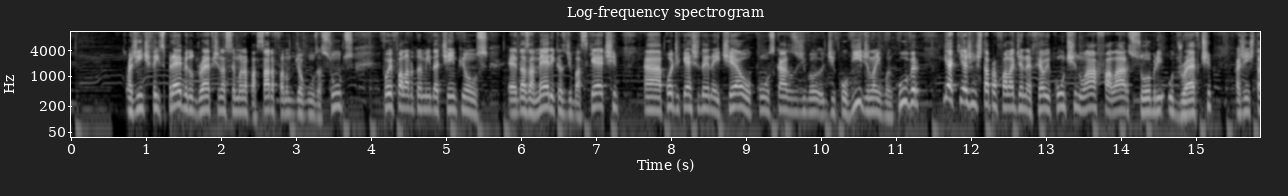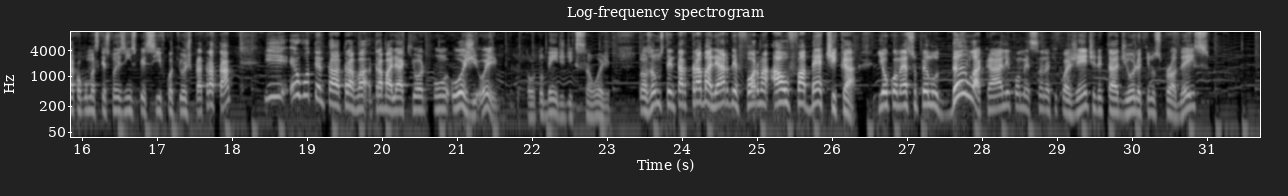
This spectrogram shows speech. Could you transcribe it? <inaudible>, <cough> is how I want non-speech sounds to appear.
a gente fez prévia do draft na semana passada, falando de alguns assuntos. Foi falado também da Champions eh, das Américas de basquete, a podcast da NHL com os casos de, de Covid lá em Vancouver. E aqui a gente tá para falar de NFL e continuar a falar sobre o draft. A gente tá com algumas questões em específico aqui hoje para tratar. E eu vou tentar trabalhar aqui ho- ho- hoje. Oi, tô, tô bem de dicção hoje. Nós vamos tentar trabalhar de forma alfabética. E eu começo pelo Dan Lacalle, começando aqui com a gente. Ele tá de olho aqui nos Pro Days.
